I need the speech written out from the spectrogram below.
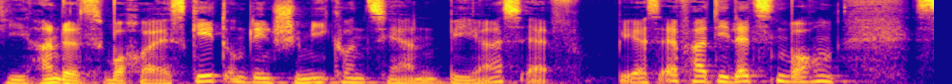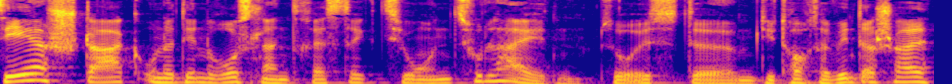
die Handelswoche. Es geht um den Chemiekonzern BASF. BASF hat die letzten Wochen sehr stark unter den Russland-Restriktionen zu leiden. So ist ähm, die Tochter Winterschall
